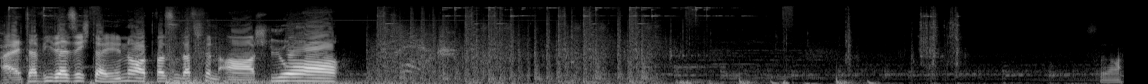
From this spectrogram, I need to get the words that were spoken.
Alter, wie der sich da hinhockt. Was ist denn das für ein Arsch? Ja. So.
